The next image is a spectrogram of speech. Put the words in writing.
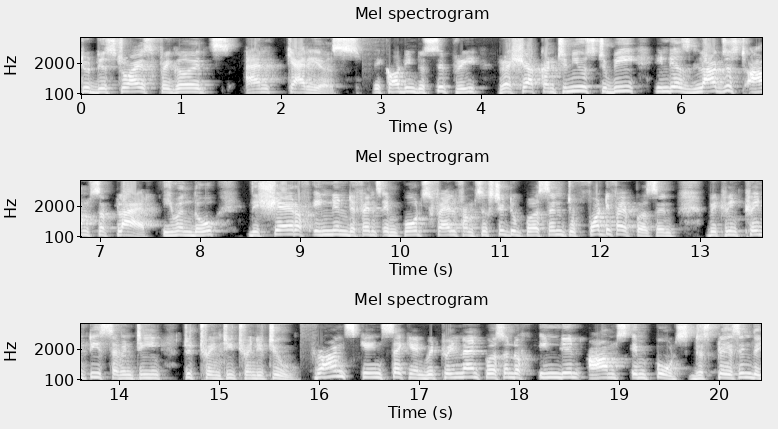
to destroy frigates and carriers. According to SIPRI, Russia continues to be India's largest arms supplier, even though the share of Indian defense imports fell from 62% to 45% between 2017 to 2022. France came second with 29% of Indian arms imports, displacing the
